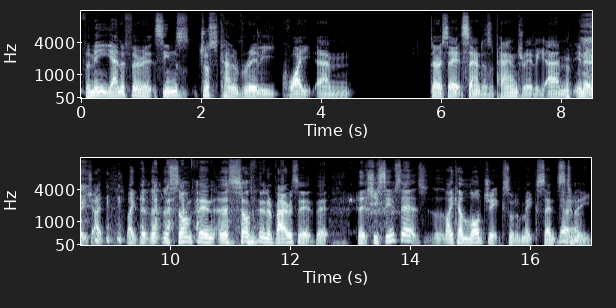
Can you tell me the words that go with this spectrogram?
for me, Yennefer, it seems just kind of really quite, um, dare I say it, sound as a pound, really. Um, you know, I, like the, the, there's something, there's something about it that, that she seems to, like her logic sort of makes sense Yeah, to yeah. me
